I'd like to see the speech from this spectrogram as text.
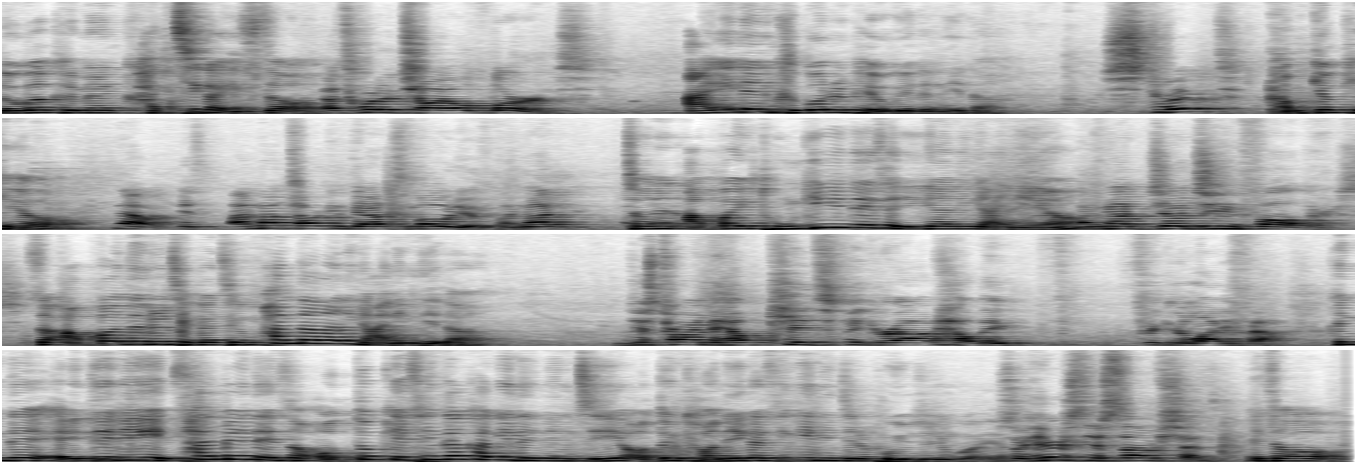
너가 그러면 가치가 있어. That's what a child learns. 아이는 그거를 배우게 됩니다. Strict. 엄격해요. Now, it's, I'm not talking dad's motive. I'm not. 저는 아빠의 동기에 대해서 얘기하는 게 아니에요. I'm not judging fathers. 그래서 아빠들을 제가 지금 판단하는 게 아닙니다. I'm just trying to help kids figure out how they figure life out. 근데 애들이 삶에 대해서 어떻게 생각하게 되는지 어떤 견해가 생기는지를 보여주는 거예요. So here's the assumption. 그래서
